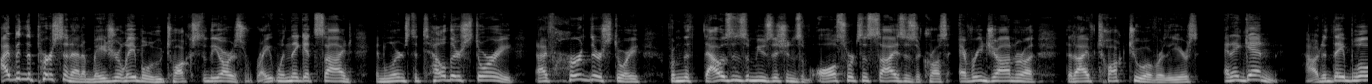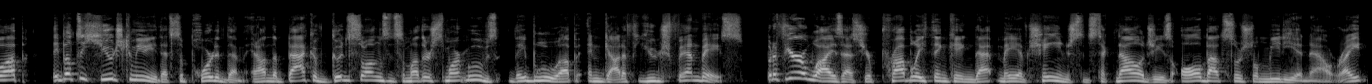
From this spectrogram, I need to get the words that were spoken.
I've been the person at a major label who talks to the artist right when they get signed and learns to tell their story, and I've heard their story from the thousands of musicians of all sorts of sizes across every genre that I've talked to over the years. And again, how did they blow up? They built a huge community that supported them, and on the back of good songs and some other smart moves, they blew up and got a huge fan base. But if you're a wise ass, you're probably thinking that may have changed since technology is all about social media now, right?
